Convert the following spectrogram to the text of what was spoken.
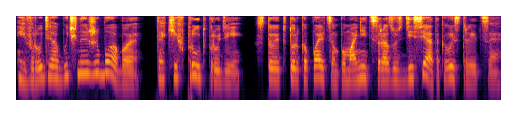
И вроде обычная же баба. Таких пруд пруди. Стоит только пальцем поманить, сразу с десяток выстроится.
